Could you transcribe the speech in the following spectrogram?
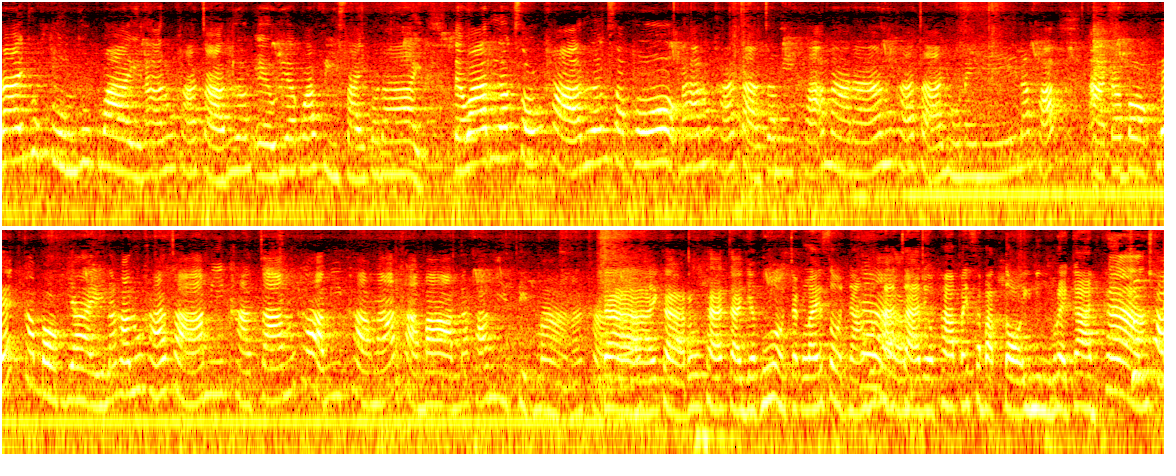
ได้ทุกกลุ่มทุกวัยนะคะลูกค้าจ๋าเรื่องเอวเรียกว่าฟรีไซส์ก็ได้ แต่ว่าเรื่องทรงขาเรื่องสะโพกนะคะลูกค้าจ๋าจะมีคละมานะ ลูกค้าจ๋าอยู่ในนี้นะคะอ่ากระบอกเล็กกระบอกใหญ่นะคะ ลูกค้าจ๋ามีขาจ้ำค่ะมีขาม้าขาบานนะคะ มีติดมานะคะ ได้ค่ะลูกค้าจ๋าอย่าเพิ่งออกจากไลฟ์สดนะค่ะลูกค้าจ๋าเดี๋ยวพาไปสะบัดต่ออีกหนึ่งรายการค่ะช่วงเช้า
